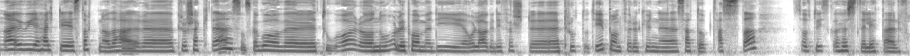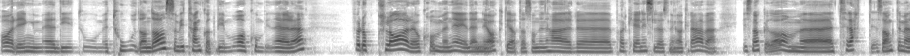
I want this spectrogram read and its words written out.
nei, vi er helt i starten av dette eh, prosjektet, som skal gå over to år. og Nå holder vi på med de, å lage de første prototypene for å kunne sette opp tester. Så at vi skal høste litt erfaring med de to metodene da, som vi tenker at vi må kombinere for å klare å komme ned i den nøyaktigheten som denne eh, parkeringsløsninga krever. Vi snakker da om 30 eh, cm,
